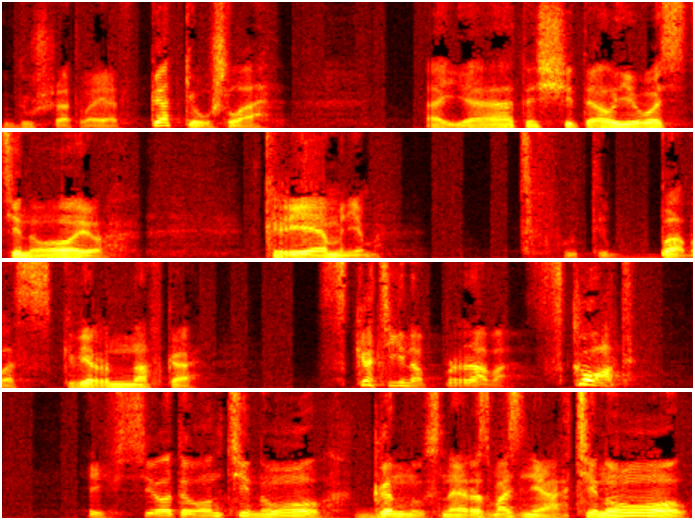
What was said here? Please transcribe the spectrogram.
Душа твоя в пятки ушла. А я-то считал его стеною, кремнем. Тьфу ты, баба-сквернавка! Скотина право! Скот! И все-то он тянул, гнусная размазня, тянул.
